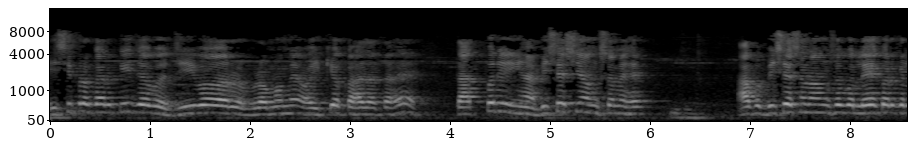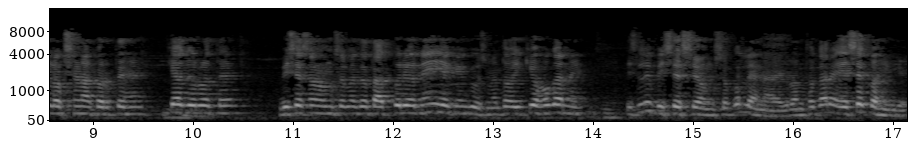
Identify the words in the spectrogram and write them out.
इसी प्रकार की जब जीव और ब्रह्म में ऐक्य कहा जाता है, तात्पर्य यहाँ विशेष अंश में है। आप विशेषण अंश को ले करके लक्षणा करते हैं, क्या ज़रूरत है? विशेषण अंश में तो तात्पर्य नहीं है, क्योंकि उसमें तो ऐक्य होगा नहीं। इसलिए विशेष अंश को लेना है। ग्रंथकार ऐसे कहेंगे,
